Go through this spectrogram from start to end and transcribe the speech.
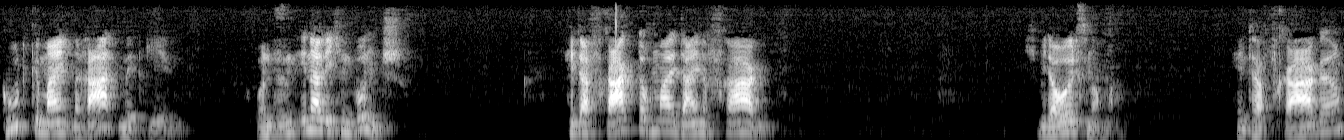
gut gemeinten Rat mitgeben und diesen innerlichen Wunsch. Hinterfrag doch mal deine Fragen. Ich wiederhole es nochmal. Hinterfrage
